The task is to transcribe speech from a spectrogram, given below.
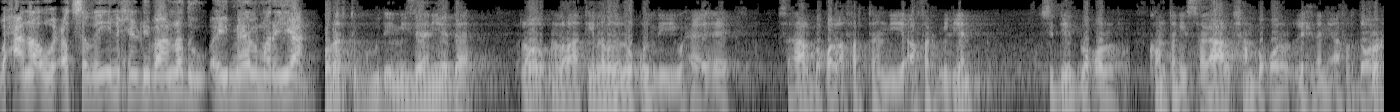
waxaana uu codsaday in xildhibaanadu ay meel mariyaan. Wadarta guud ee miisaaniyadda labada kun labaatan labada loo qoyndeeyey waxay ahayd sagaal boqol afartan iyo afar milyan siddeed boqol konton iyo sagaal shan boqol lixdan iyo afar dollar.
